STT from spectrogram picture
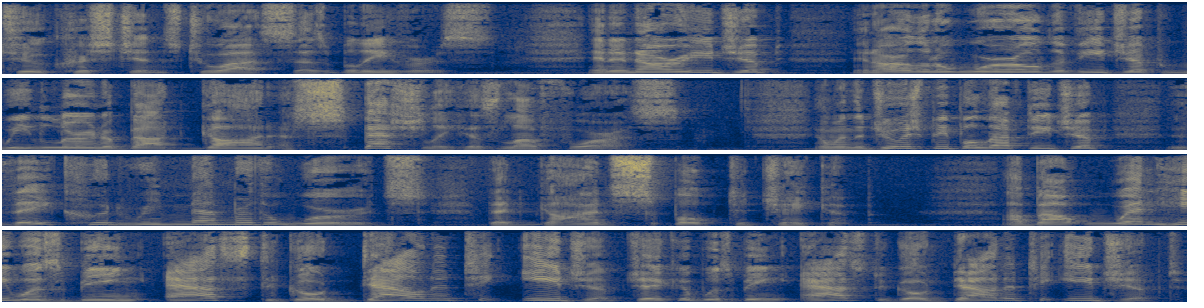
to Christians, to us as believers. And in our Egypt, in our little world of Egypt, we learn about God, especially His love for us. And when the Jewish people left Egypt, they could remember the words that God spoke to Jacob about when he was being asked to go down into Egypt. Jacob was being asked to go down into Egypt,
